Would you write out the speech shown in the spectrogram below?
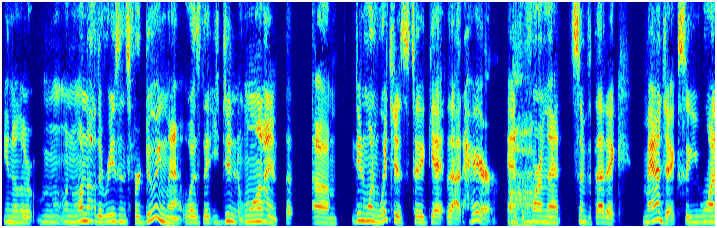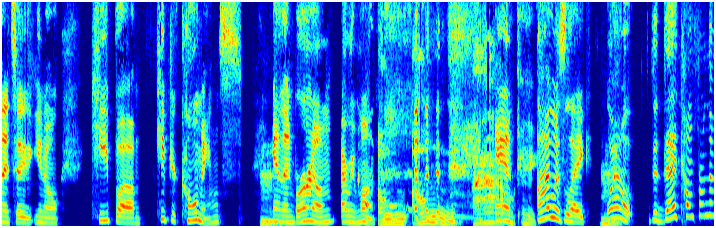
you know there, when one of the reasons for doing that was that you didn't want um, you didn't want witches to get that hair and Uh-huh. perform that sympathetic magic so you wanted to you know keep um, keep your combings Mm. and then burn them every month oh, oh, ah, And okay. I was like, Hmm. wow, did that come from the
